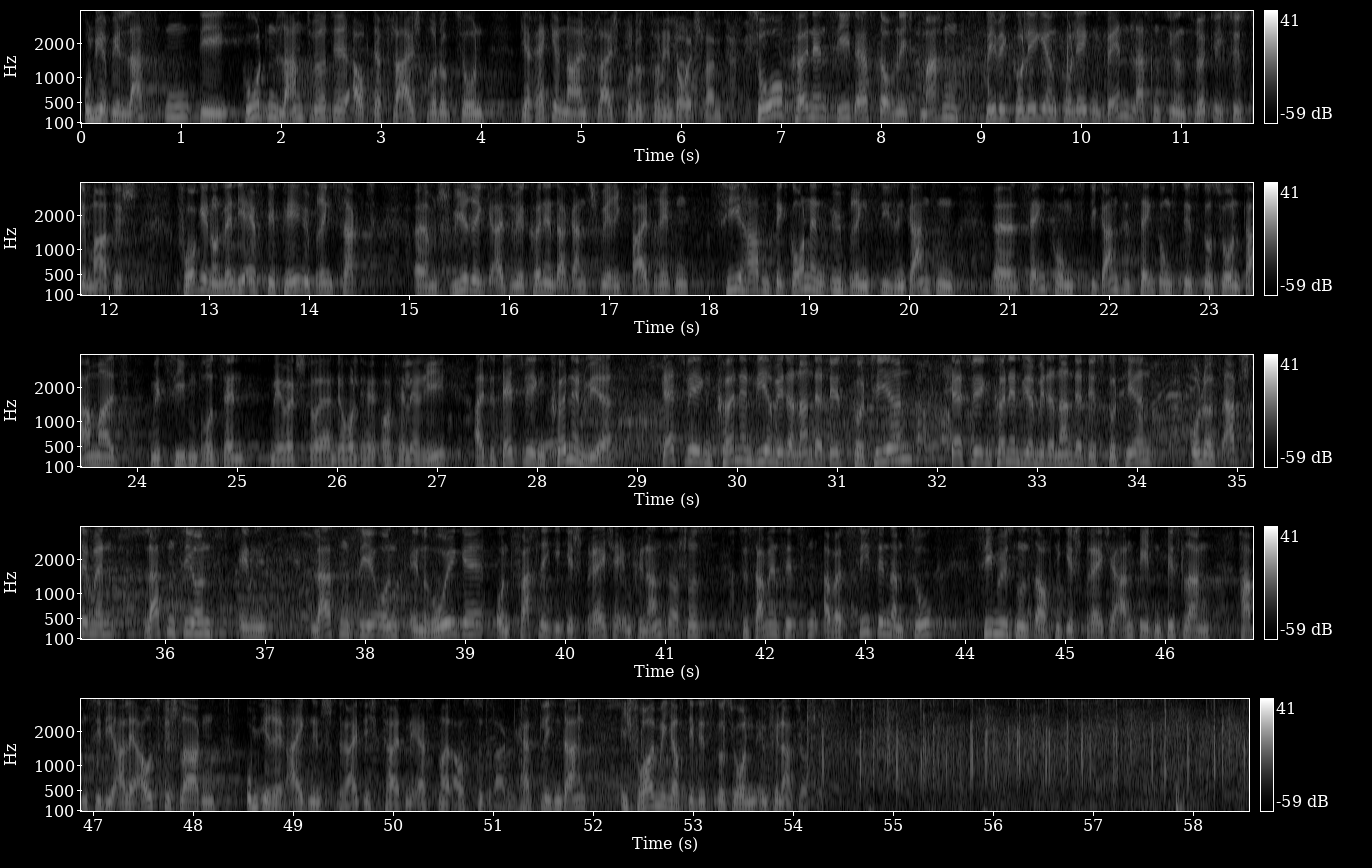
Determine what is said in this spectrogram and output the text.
und wir belasten die guten Landwirte auch der Fleischproduktion, der regionalen Fleischproduktion in Deutschland. So können Sie das doch nicht machen, liebe Kolleginnen und Kollegen. Wenn, lassen Sie uns wirklich systematisch vorgehen. Und wenn die FDP übrigens sagt, ähm, schwierig. Also wir können da ganz schwierig beitreten. Sie haben begonnen übrigens diesen ganzen äh, Senkungs, die ganze Senkungsdiskussion damals mit 7 Prozent Mehrwertsteuer in der Hotellerie. Also deswegen können wir Deswegen können wir miteinander diskutieren. Deswegen können wir miteinander diskutieren und uns abstimmen. Lassen Sie uns in lassen Sie uns in ruhige und fachliche Gespräche im Finanzausschuss zusammensitzen. Aber Sie sind am Zug. Sie müssen uns auch die Gespräche anbieten. Bislang haben Sie die alle ausgeschlagen, um Ihre eigenen Streitigkeiten erst einmal auszutragen. Herzlichen Dank. Ich freue mich auf die Diskussion im Finanzausschuss.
